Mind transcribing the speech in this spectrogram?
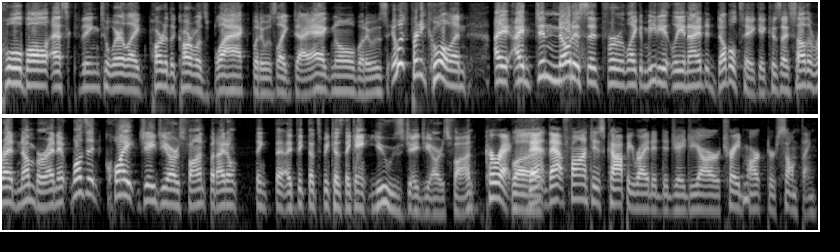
pool ball esque thing to where like part of the car was black, but it was like diagonal, but it was it was pretty cool. And I I didn't notice it for like immediately, and I had to double take it because I saw the red number, and it wasn't quite JGR's font, but I don't think that I think that's because they can't use JGR's font. Correct. But- That that font is copyrighted to JGR or trademarked or something.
